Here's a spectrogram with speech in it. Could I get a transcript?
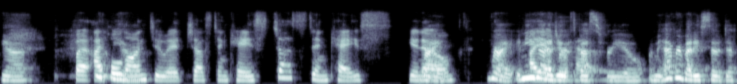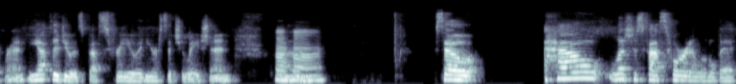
Yeah but I hold yeah. on to it just in case, just in case, you know. Right. right. And you got to do what's have. best for you. I mean, everybody's so different. You have to do what's best for you in your situation. Um, mm-hmm. Um, so, how, let's just fast forward a little bit.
